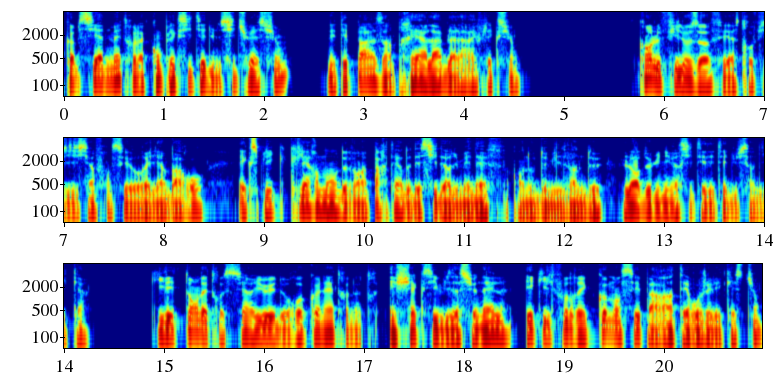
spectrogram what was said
Comme si admettre la complexité d'une situation n'était pas un préalable à la réflexion. Quand le philosophe et astrophysicien français Aurélien Barrault explique clairement devant un parterre de décideurs du MEDEF en août 2022, lors de l'université d'été du syndicat, qu'il est temps d'être sérieux et de reconnaître notre échec civilisationnel et qu'il faudrait commencer par interroger les questions,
